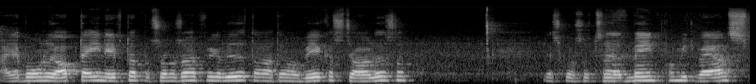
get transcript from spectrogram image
Og jeg vågnede op dagen efter, så så jeg fik at vide, at der, den var væk og stjålet. Så jeg skulle så tage den med ind på mit værelse.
